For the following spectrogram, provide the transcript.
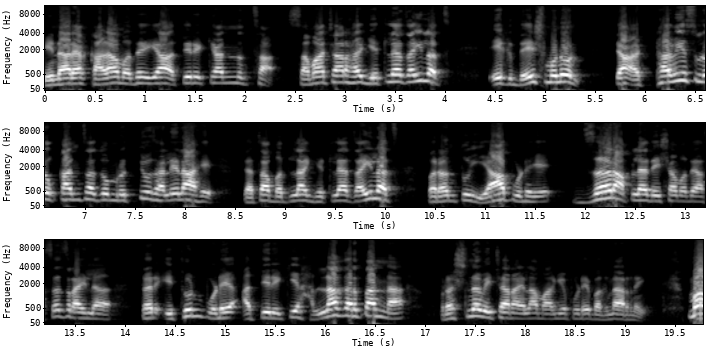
येणाऱ्या काळामध्ये या अतिरेक्यांचा समाचार हा घेतला जाईलच. एक देश म्हणून त्या अठ्ठावीस लोकांचा जो मृत्यू झालेला आहे त्याचा बदला घेतला जाईलच. परंतु यापुढे जर आपल्या देशामध्ये असंच राहिलं तर इथून पुढे अतिरेकी हल्ला करताना प्रश्न विचारायला मागे पुढे बघणार नाही. मग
